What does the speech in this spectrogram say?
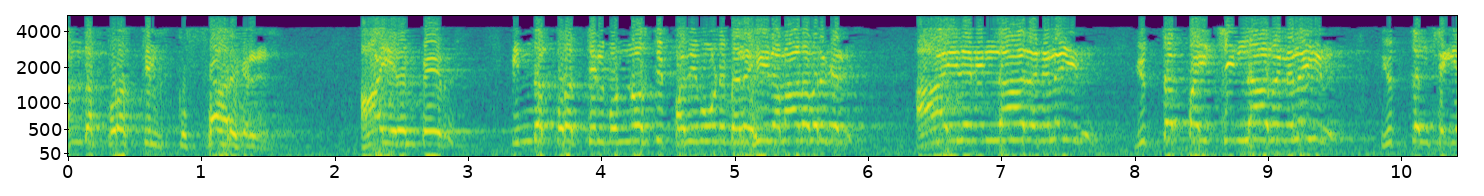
அந்த புறத்தில் குஃபார்கள் ஆயிரம் பேர் இந்த புறத்தில் முன்னூத்தி பதிமூணு பலகீனமானவர்கள். ஆயுதம் இல்லாத நிலையில் யுத்த பயிற்சி இல்லாத நிலையில் யுத்தம் செய்ய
